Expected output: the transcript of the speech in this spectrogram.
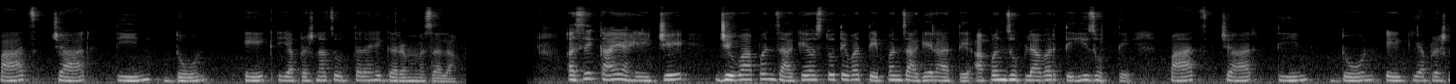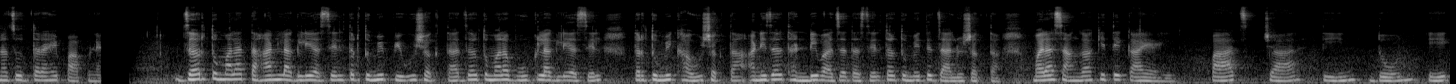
पाच चार तीन दोन एक या प्रश्नाचं उत्तर आहे गरम मसाला. असे काय आहे? जे जेव्हा आपण जागे असतो तेव्हा ते पण जागे राहते. आपण झोपल्यावर तेही झोपते. पाच चार तीन दोन एक या प्रश्नाचं उत्तर आहे पापण्या. जर तुम्हाला तहान लागली असेल तर तुम्ही पिऊ शकता. जर तुम्हाला भूक लागली असेल तर तुम्ही खाऊ शकता. आणि जर थंडी वाजत असेल तर तुम्ही ते चालू शकता. मला सांगा की ते काय आहे? पाच चार तीन दोन एक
